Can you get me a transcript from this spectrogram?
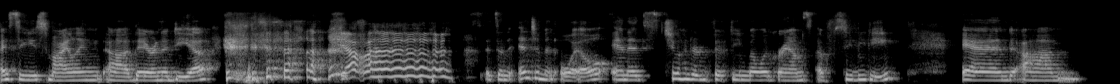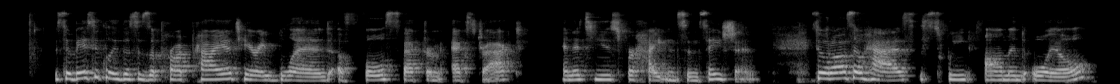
I see you smiling uh, there, Nadia. yep. it's an intimate oil and it's 250 milligrams of CBD. And um, so basically, this is a proprietary blend of full spectrum extract and it's used for heightened sensation. So it also has sweet almond oil,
